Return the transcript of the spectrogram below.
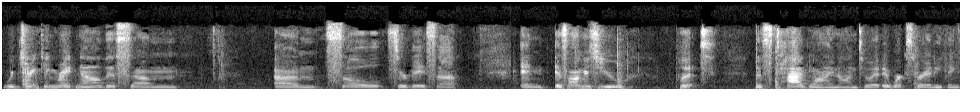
we're drinking right now this um, um, Sol Cerveza, and as long as you put this tagline onto it, it works for anything.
